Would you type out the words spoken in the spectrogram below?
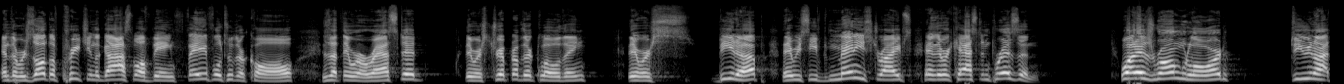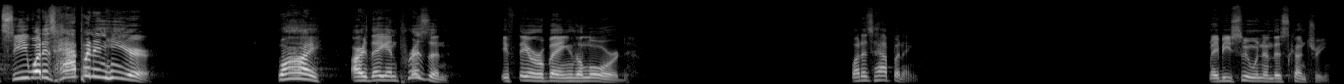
And the result of preaching the gospel, of being faithful to their call, is that they were arrested, they were stripped of their clothing, they were beat up, they received many stripes, and they were cast in prison. What is wrong, Lord? Do you not see what is happening here? Why are they in prison if they are obeying the Lord? What is happening? Maybe soon in this country,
